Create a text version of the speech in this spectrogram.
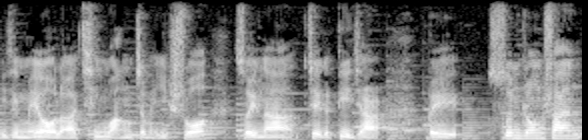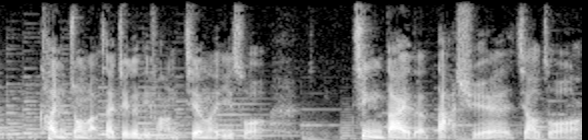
已经没有了亲王这么一说，所以呢，这个地界儿被孙中山看中了，在这个地方建了一所近代的大学，叫做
